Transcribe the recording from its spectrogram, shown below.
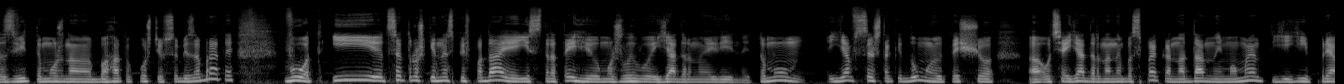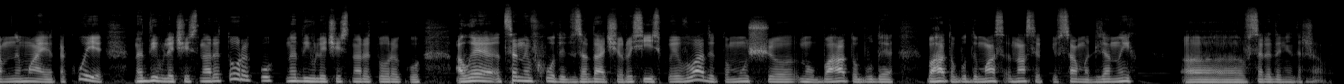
звідти можна багато коштів собі забрати. Вот і це трошки не співпадає із стратегією можливої ядерної війни. Тому я все ж таки думаю, те, що е, оця ядерна небезпека на даний момент її прям немає такої не дивлячись на риторику, не дивлячись на риторику, але це не входить в задачі російської влади, тому що ну багато буде багато буде мас наслідків саме для них е, всередині держави.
